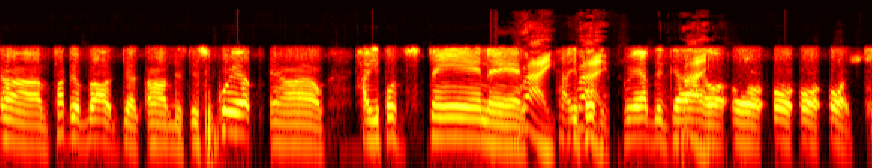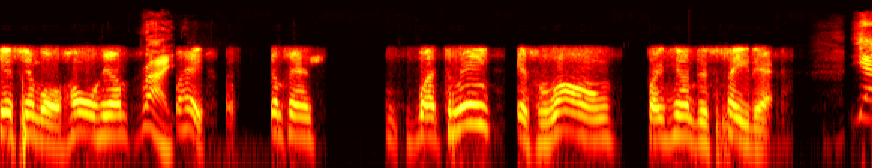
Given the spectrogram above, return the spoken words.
um, talking about the um, the, the script, um, how you're supposed to stand, and Right, how you're right. supposed to grab the guy Right. or, or, or, or, or kiss him or hold him. right. But hey, you know what I'm saying. But to me, it's wrong for him to say that. Yeah,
